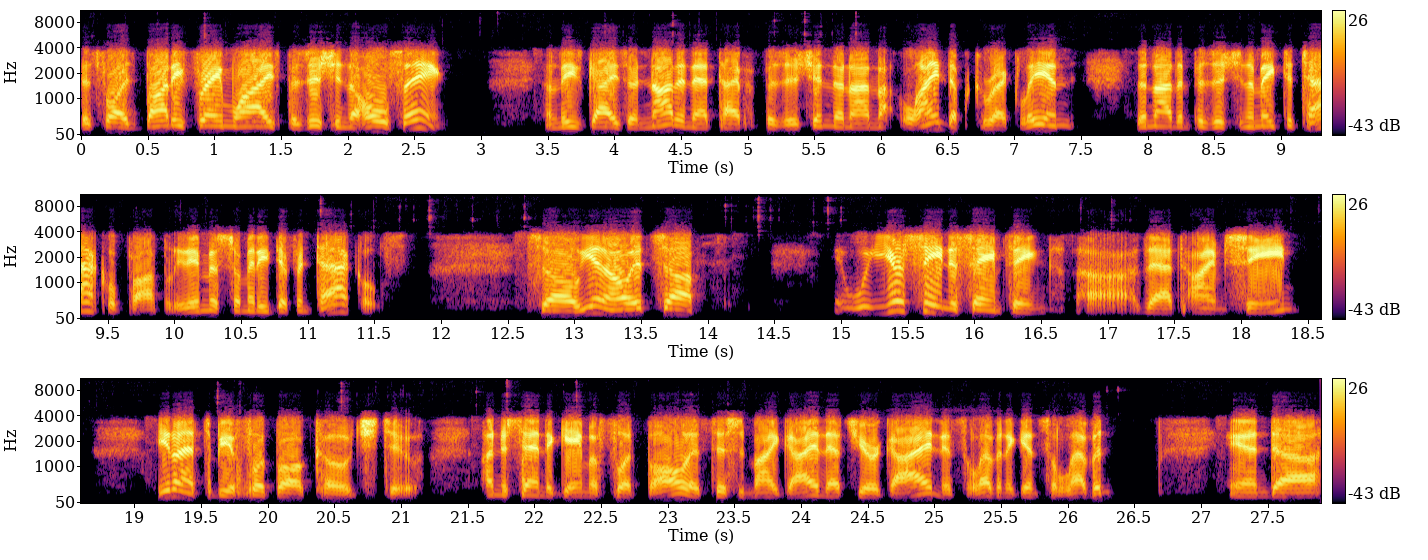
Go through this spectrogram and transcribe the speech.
as far as body frame wise, position the whole thing. And these guys are not in that type of position. They're not lined up correctly, and they're not in position to make the tackle properly. They miss so many different tackles. So you know, it's uh, you're seeing the same thing uh, that I'm seeing. You don't have to be a football coach to understand the game of football. If this is my guy, and that's your guy, and it's 11 against 11. And, uh,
